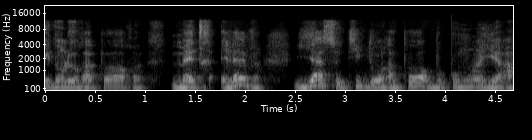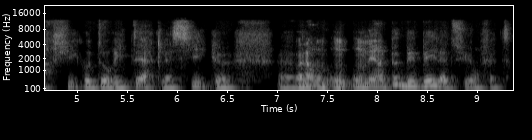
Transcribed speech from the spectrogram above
Et dans le rapport maître-élève, il y a ce type de rapport beaucoup moins hiérarchique, autoritaire, classique. voilà, on est un peu bébé là-dessus, en fait.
